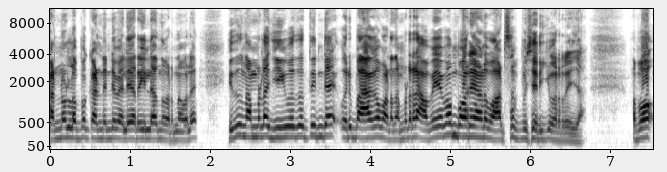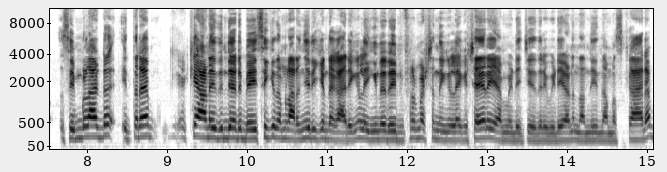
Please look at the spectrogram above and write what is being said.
കണ്ണുള്ളപ്പോൾ കണ്ണിന്റെ വില അറിയില്ല എന്ന് പറഞ്ഞ പോലെ ഇത് നമ്മുടെ ജീവിതത്തിന്റെ ഒരു ഭാഗമാണ്. നമ്മുടെ ഒരു അവയവം പോലെയാണ് വാട്സപ്പ് ശരിക്കും പറഞ്ഞു കഴിഞ്ഞാൽ. അപ്പോൾ സിമ്പിളായിട്ട് ഇത്രയും ഒക്കെയാണ് ഇതിന്റെ ഒരു ബേസിക് നമ്മൾ അറിഞ്ഞിരിക്കേണ്ട കാര്യങ്ങൾ. ഇങ്ങനെ ഒരു ഇൻഫർമേഷൻ നിങ്ങളിലേക്ക് ഷെയർ ചെയ്യാൻ വേണ്ടി ചെയ്തൊരു വീഡിയോ ആണ്. നന്ദി നമസ്കാരം.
